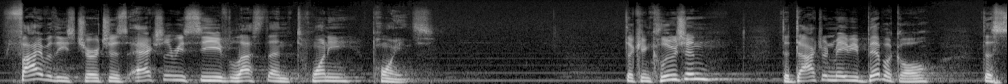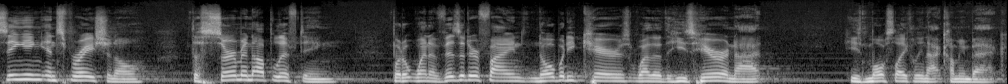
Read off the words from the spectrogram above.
Five of these churches actually received less than 20 points. The conclusion the doctrine may be biblical, the singing inspirational, the sermon uplifting, but when a visitor finds nobody cares whether he's here or not, he's most likely not coming back.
